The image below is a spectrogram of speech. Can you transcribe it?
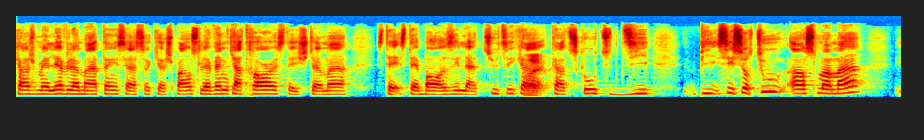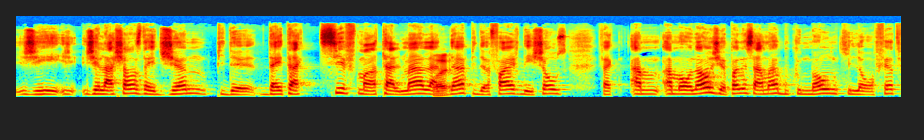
quand je me lève le matin, c'est à ça que je pense. Le 24 heures, c'était justement, c'était c'était basé là-dessus. Tu sais, quand, Ouais. quand tu cours, tu te dis. Puis c'est surtout en ce moment, j'ai la chance d'être jeune, puis d'être actif mentalement là-dedans, puis de faire des choses. Fait à, à mon âge, il n'y a pas nécessairement beaucoup de monde qui l'ont fait.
